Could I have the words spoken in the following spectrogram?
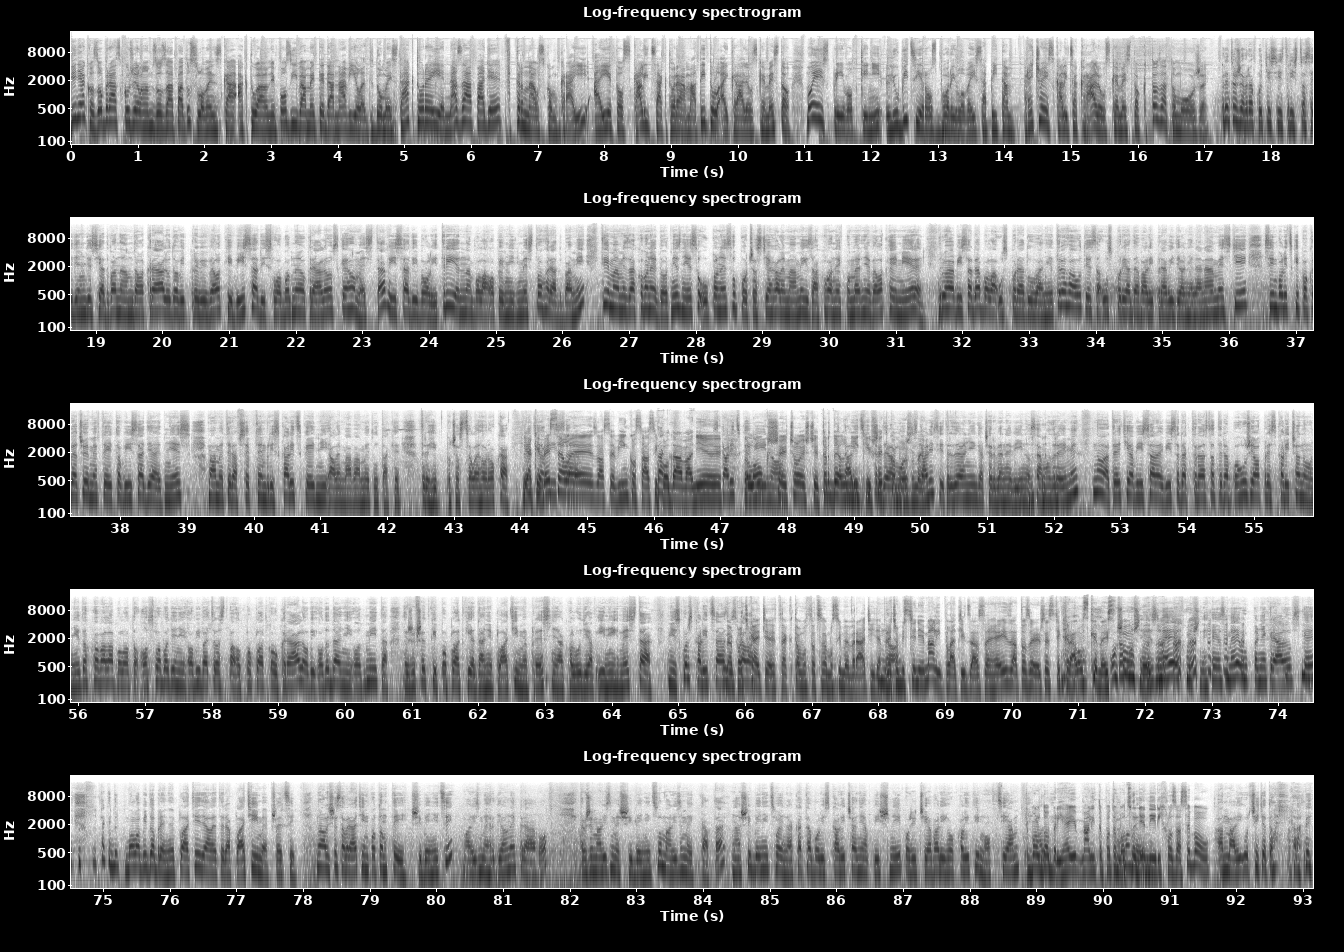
Deň ako z obrázku želám zo západu Slovenska. Aktuálne pozývame teda na výlet do mesta, ktoré je na západe v Trnavskom kraji a je to Skalica, ktorá má titul aj kráľovské mesto. Mojej sprievodkyni Ľubici Rozborilovej sa pýtam, prečo je Skalica kráľovské mesto? Kto za to môže? Pretože v roku 1372 nám dal kráľ Ludovit prvý veľký výsady Slobodného kráľovského mesta. Výsady boli tri, jedna bola opevniť mesto hradbami. Tie máme zachované dodnes, nie sú úplné, sú po častiach, ale máme ich zachované v pomerne veľkej miere. Druhá výsada bola usporadúvanie trhov, tie sa usporiadavali pravidelne na námestí. Symbolicky pokračujeme v tejto výsade aj dnes. Máme teda v septembri skalické dni, ale máme tu také trhy počas celého roka. Nejaké veselé, výsada... zase vínko sa asi tak, podáva, nie? Lokše, čo ešte, trdelníky, všetko trdelník, možné. Skalický trdelník a červené víno, samozrejme. No a tretia výsada je výsada, ktorá sa teda bohužiaľ pre Skaličanov nedochovala. Bolo to oslobodenie obyvateľstva od poplatkov kráľovi, od daní odmieta, takže všetky poplatky a dane platíme presne ako ľudia v iných mestách. Neskôr Skalica No počkajte, tak tomu to sa musíme vrátiť. A prečo no. by ste nemali platiť zase, hej, za to, že ste kráľovské mesto? už, už nie sme, už nie sme úplne kráľovské, tak bolo by dobre neplatiť, ale teda platíme všetci. No ale ešte sa vrátim potom k tej šibenici. Mali sme hrdelné právo, takže mali sme šibenicu, mali sme kata. Na šibenicu aj na kata boli skaličania pyšní, požičiavali ich okolitým obciam. Bol ale... dobrý, hej, mali to potom odsúdení rýchlo za sebou? A mali, určite to mali.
